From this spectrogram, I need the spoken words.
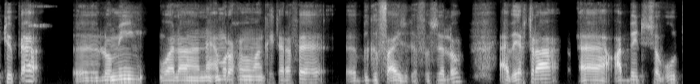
ኢትዮጵያ ሎሚ ዋላ ናይ ኣእምሮ ሕሙማን ከይተረፈ ብግፋ እዩ ዝገፍፍ ዘሎ ኣብ ኤርትራ ዓበይቲ ሰብኡት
